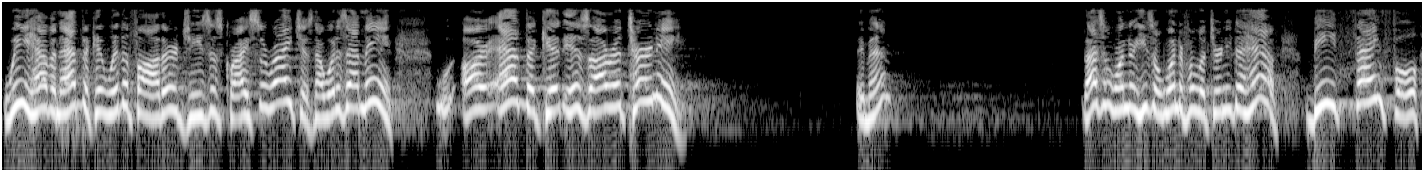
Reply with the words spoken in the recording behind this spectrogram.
we have an advocate with the Father, Jesus Christ the righteous. Now what does that mean? Our advocate is our attorney. Amen? That's a wonder, he's a wonderful attorney to have. Be thankful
